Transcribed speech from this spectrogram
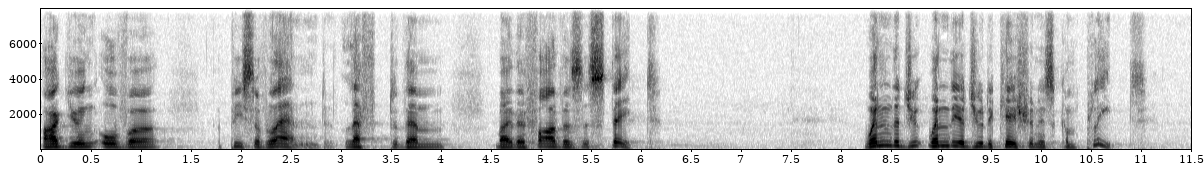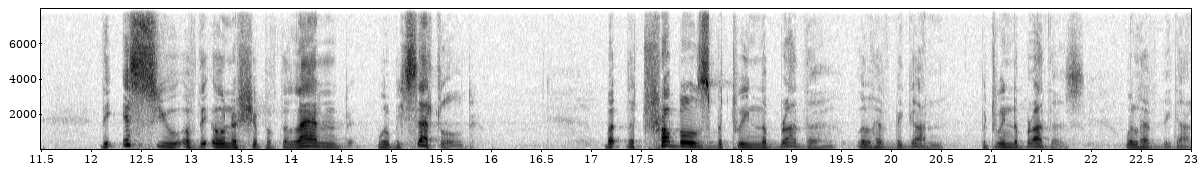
arguing over a piece of land left to them by their father's estate. When the, when the adjudication is complete, the issue of the ownership of the land will be settled, but the troubles between the brother will have begun, between the brothers will have begun.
